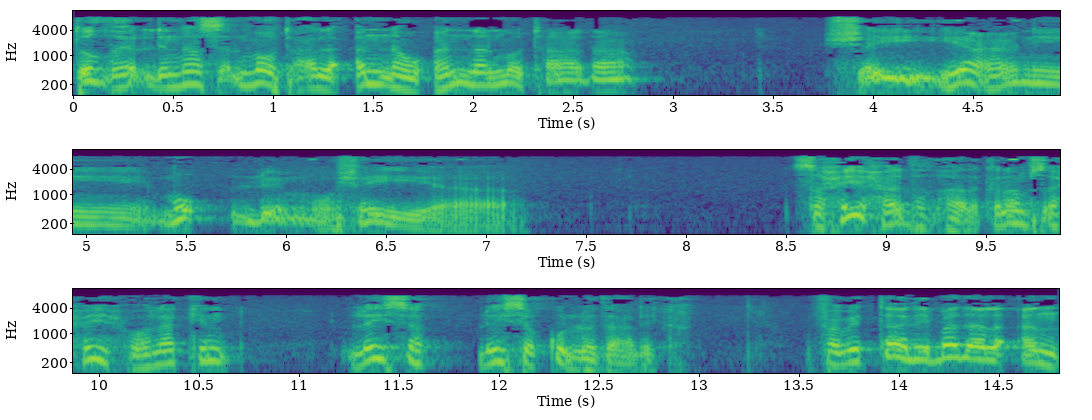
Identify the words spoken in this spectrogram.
تظهر للناس الموت على أنه أن الموت هذا شيء يعني مؤلم وشيء صحيح هذا هذا كلام صحيح ولكن ليس ليس كل ذلك. فبالتالي بدل أن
